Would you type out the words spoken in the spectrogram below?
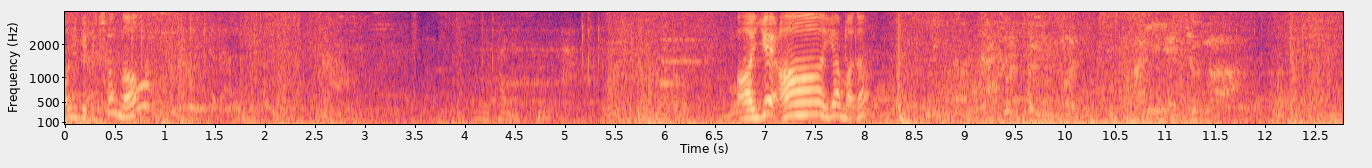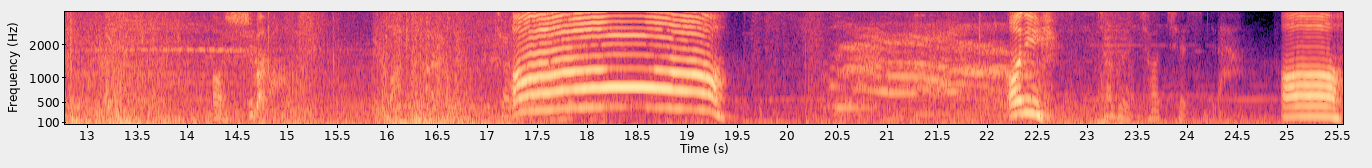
아니, 이게 미쳤나? 당했습니다. 아, 이게, 아, 이게 안 맞아? 아, 씨발. 아! 아니, 적을 처치했습니다. 아.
